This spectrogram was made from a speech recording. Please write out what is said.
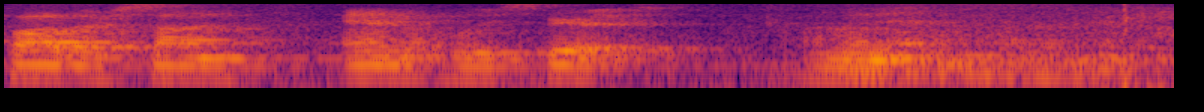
Father, Son, and the Holy Spirit. Amen. Amen.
